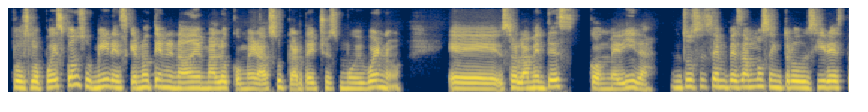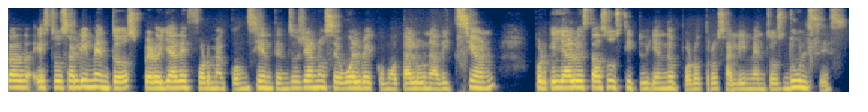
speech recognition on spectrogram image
pues lo puedes consumir, es que no tiene nada de malo comer azúcar, de hecho es muy bueno. Eh, solamente es con medida. Entonces empezamos a introducir estos alimentos, pero ya de forma consciente. Entonces ya no se vuelve como tal una adicción, porque ya lo está sustituyendo por otros alimentos dulces.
